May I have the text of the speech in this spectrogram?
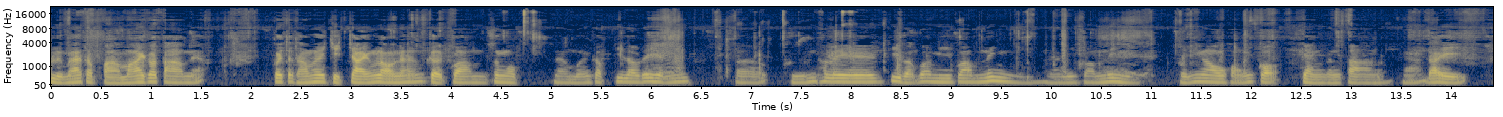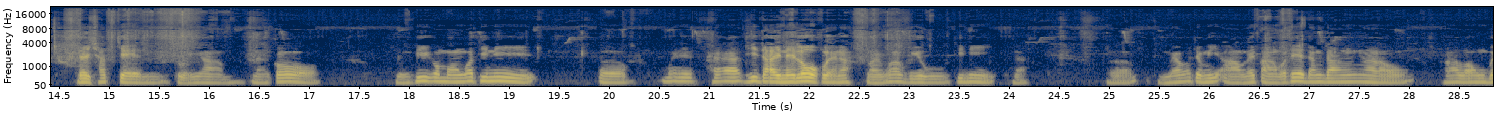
หรือแม้แต่ป่าไม้ก็ตามเนี่ยก็จะทำให้จิตใจของเรานั้นเกิดความสงบนะเหมือนกับที่เราได้เห็นผืนทะเลที่แบบว่ามีความนิ่งนะมีความนิ่งเห็นเงาของเกาะแก่งต่างๆนะได้ได้ชัดเจนสวยงามนะก็หลวงพี่ก็มองว่าที่นี่ ไม่ได้แพ้ที่ใดในโลกเลยนะ หมายว่าวิวที่นี่นะถึงแม้ว่าจะมีอ่าวในต่างประเทศดังๆอ่าวฮาลองเบ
